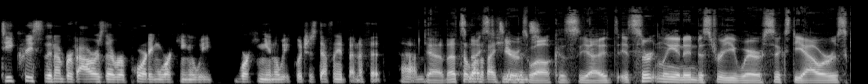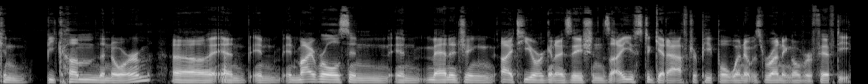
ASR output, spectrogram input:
decrease the number of hours they're reporting working a week, working in a week, which is definitely a benefit. Um, yeah, that's a nice to hear as well. Cause yeah, it, it's certainly an industry where 60 hours can become the norm. Uh, and in, in my roles in, in managing IT organizations, I used to get after people when it was running over 50, you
